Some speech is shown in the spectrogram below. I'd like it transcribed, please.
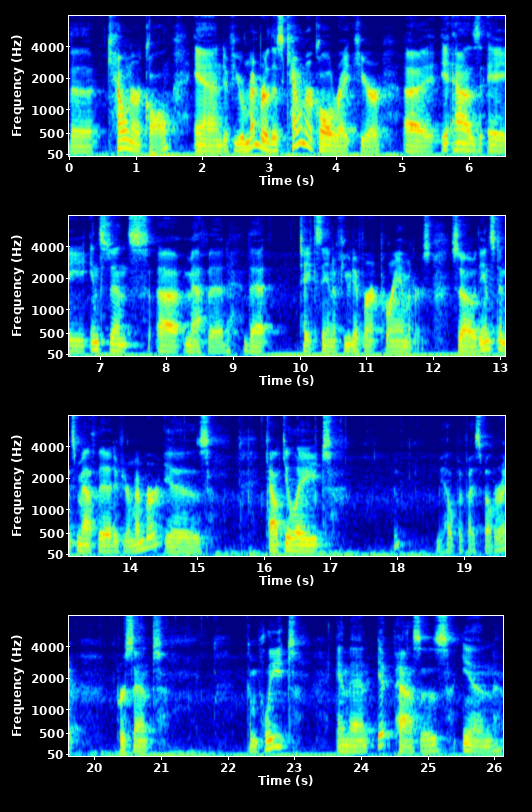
the counter call. And if you remember this counter call right here, uh, it has a instance uh, method that takes in a few different parameters. So the instance method, if you remember, is calculate, oops, help if I spelled it right, percent complete, and then it passes in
